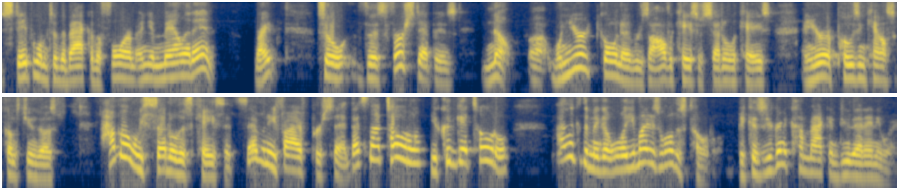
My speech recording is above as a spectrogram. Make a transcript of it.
staple them to the back of the form, and you mail it in, right? So the first step is no. Uh, when you're going to resolve a case or settle a case, and your opposing counsel comes to you and goes, "How about we settle this case at 75%? That's not total. You could get total." I look at them and go, "Well, you might as well just total because you're going to come back and do that anyway.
